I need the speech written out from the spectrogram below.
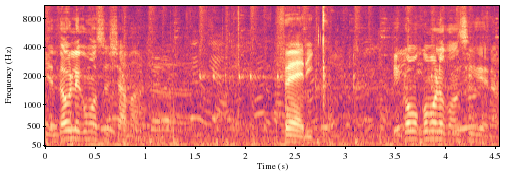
¿Y el doble cómo se llama? Federic. ¿Y cómo, cómo lo consiguieron?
